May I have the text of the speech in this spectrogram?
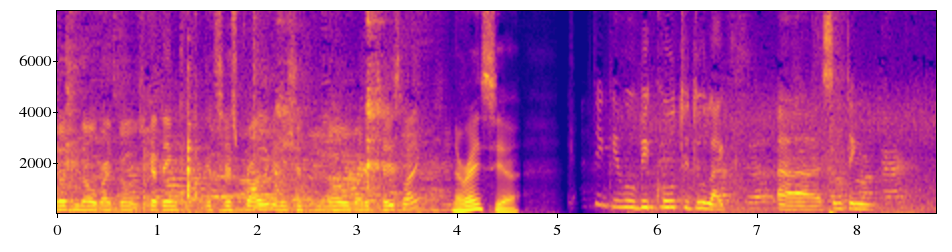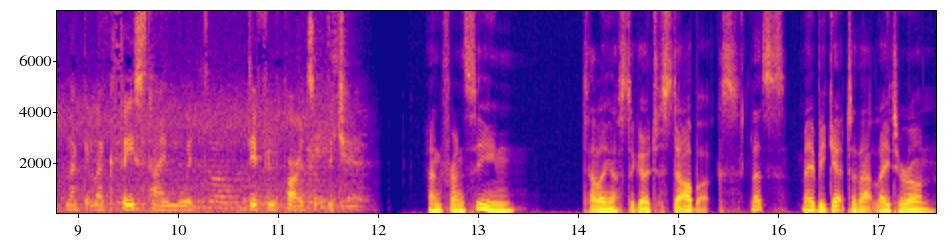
doesn't know where it goes. I think it's his product and he should know what it tastes like. Narasia, I think it will be cool to do like uh, something like like FaceTime with different parts of the chain. And Francine telling us to go to Starbucks. Let's maybe get to that later on.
